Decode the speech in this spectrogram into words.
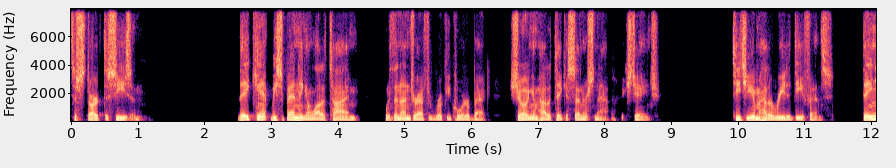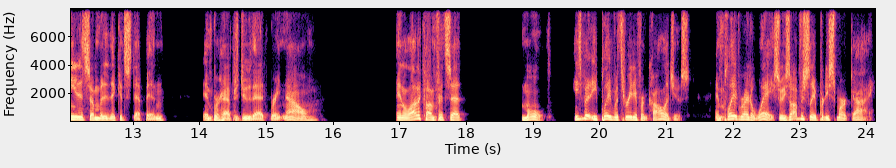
to start the season. They can't be spending a lot of time with an undrafted rookie quarterback, showing him how to take a center snap exchange, teaching him how to read a defense. They needed somebody that could step in and perhaps do that right now. And Oladokun fits that mold. He's been he played with three different colleges and played right away. So he's obviously a pretty smart guy.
